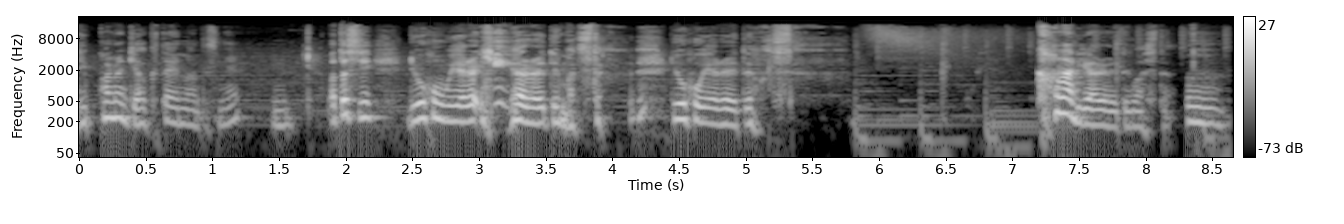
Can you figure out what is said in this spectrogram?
派な虐待なんですね。うん、私両方もやらやられてました。両方やられてました。かなりやられてました。うん。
